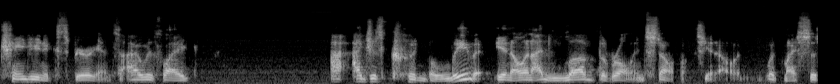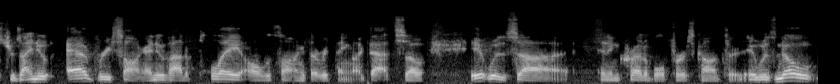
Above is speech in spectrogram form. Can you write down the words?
changing experience. I was like, I, I, just couldn't believe it, you know. And I loved the Rolling Stones, you know. with my sisters, I knew every song. I knew how to play all the songs, everything like that. So it was uh, an incredible first concert. It was no,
